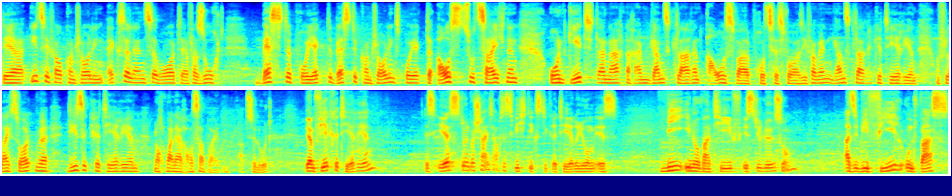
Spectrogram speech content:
Der ICV Controlling Excellence Award, der versucht, beste Projekte, beste Controllingsprojekte auszuzeichnen und geht danach nach einem ganz klaren Auswahlprozess vor. Sie verwenden ganz klare Kriterien und vielleicht sollten wir diese Kriterien nochmal herausarbeiten. Absolut. Wir haben vier Kriterien. Das erste und wahrscheinlich auch das wichtigste Kriterium ist, wie innovativ ist die Lösung? Also wie viel und was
